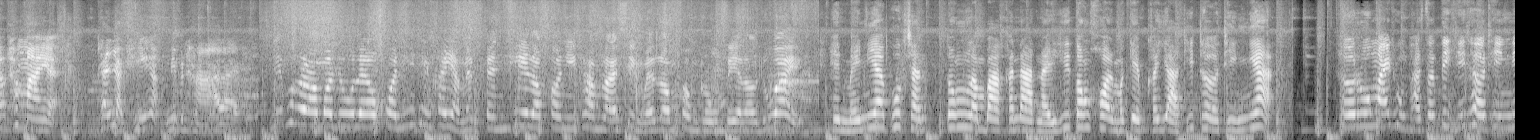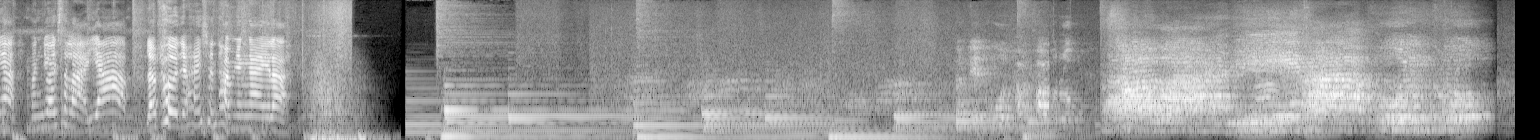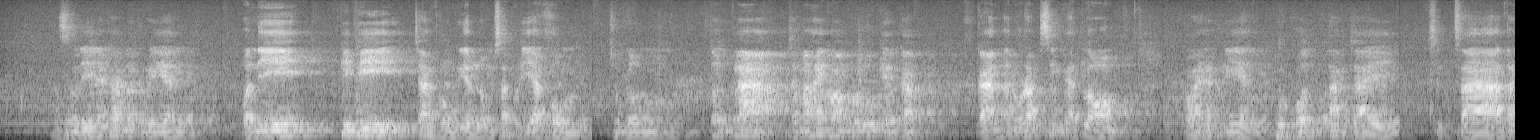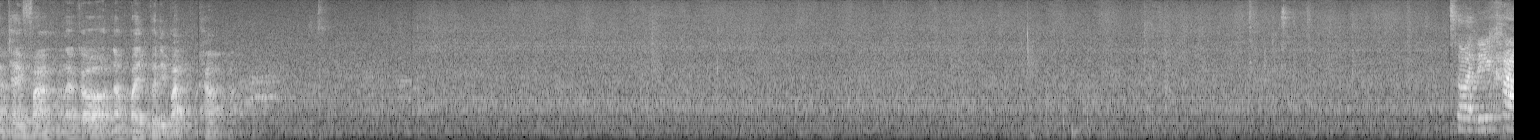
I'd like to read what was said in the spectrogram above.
แล้วทำไมอะฉันอยากทิ้งอะมีปัญหาอะไร นี่พวกเรามาดูเร็วคนที่ทิ้งขยะไม่เป็นที่แล้วคนนี้ทำลายสิ่งแวดล้อมของโรงเรียนเราด้วย เห็นไหมเนี่ยพวกฉันต้องลำบากขนาดไหนที่ต้องคอยมาเก็บขยะที่เธอทิ้งเนี่ย เธอรู้ไหมถุงพลาสติกที่เธอทิ้งเนี่ยมันย่อยสลายยาก แล้วเธอจะให้ฉันทำยังไงล่ะนักเรียนทั้งหมดทำความเคารพ ครับนักเรียน วันนี้พี่ๆจากโรงเรียนหลมศักดิ์วิทยาคม ชมรมต้นกล้าจะมาให้ความรู้เกี่ยวกับการอนุรักษ์สิ่งแวดล้อม ขอให้นักเรียนทุกคนตั้งใจศึกษาตั้งใจฟังแล้วก็นำไปปฏิบัติครับสวัสดีค่ะ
